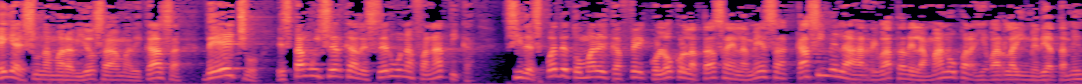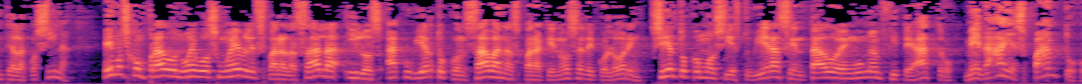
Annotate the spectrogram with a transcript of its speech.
Ella es una maravillosa ama de casa, de hecho, está muy cerca de ser una fanática. Si después de tomar el café coloco la taza en la mesa, casi me la arrebata de la mano para llevarla inmediatamente a la cocina. Hemos comprado nuevos muebles para la sala y los ha cubierto con sábanas para que no se decoloren. Siento como si estuviera sentado en un anfiteatro. Me da espanto.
